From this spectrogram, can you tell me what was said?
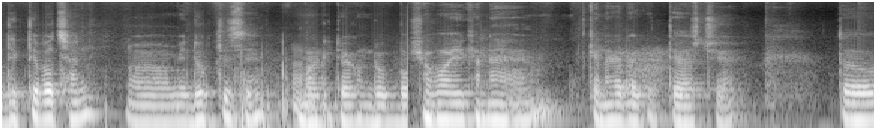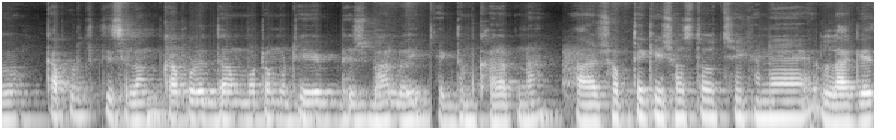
দেখতে পাচ্ছেন আমি ঢুকতেছি। মার্কেটে এখন ঢুকবো। সবাই এখানে কেনাকাটা করতে আসছে। তো কাপড় দেখতেছিলাম কাপড়ের দাম মোটামুটি বেশ ভালোই, একদম খারাপ না। আর সব থেকে সস্তা হচ্ছে এখানে লাগেজ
